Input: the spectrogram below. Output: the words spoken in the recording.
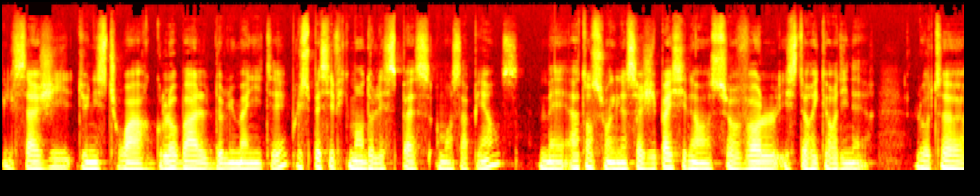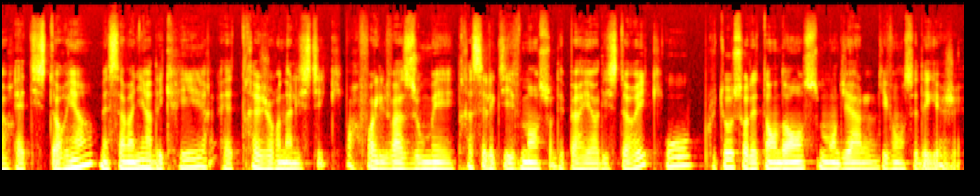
Il s'agit d'une histoire globale de l'humanité, plus spécifiquement de l'espèce Homo sapiens, mais attention, il ne s'agit pas ici d'un survol historique ordinaire. L'auteur est historien, mais sa manière d'écrire est très journalistique. Parfois, il va zoomer très sélectivement sur des périodes historiques ou plutôt sur des tendances mondiales qui vont se dégager.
